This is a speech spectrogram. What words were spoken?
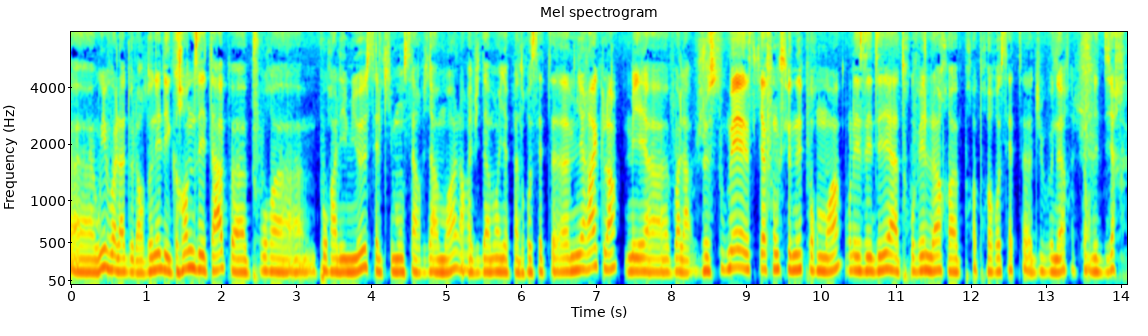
Euh, oui, voilà, de leur donner des grandes étapes euh, pour euh, pour aller mieux, celles qui m'ont servi à moi. Alors évidemment, il n'y a pas de recette euh, miracle, hein, mais voilà, je soumets ce qui a fonctionné pour moi pour les aider à trouver leur propre recette du bonheur, j'ai envie de dire.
